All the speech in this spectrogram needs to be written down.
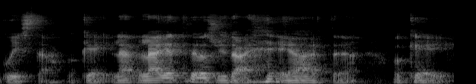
questa, ok? La, la, realtà della società è arte, ok?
